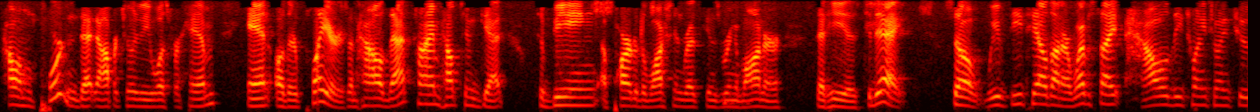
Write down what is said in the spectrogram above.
how important that opportunity was for him and other players and how that time helped him get to being a part of the Washington Redskins Ring of Honor that he is today. So we've detailed on our website how the 2022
